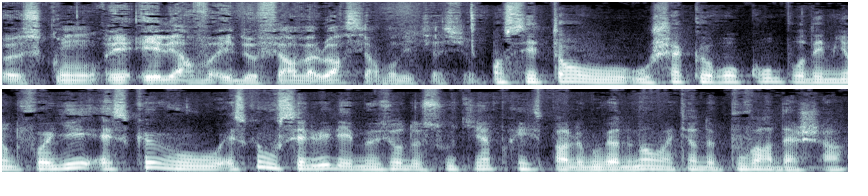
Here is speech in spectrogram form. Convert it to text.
euh, ce qu'on et, et, de faire valoir ses revendications. En ces temps où, chaque euro compte pour des millions de foyers, est-ce que vous est-ce que vous saluez les mesures de soutien prises par le gouvernement en matière de pouvoir d'achat?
